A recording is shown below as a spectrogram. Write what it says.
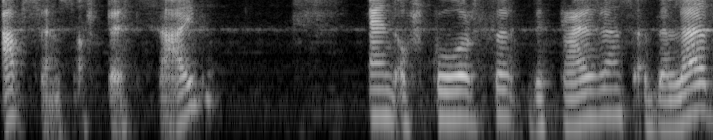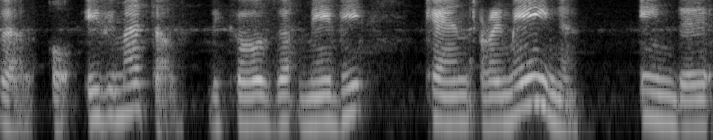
absence of pesticide and of course the presence at the level of heavy metal because maybe can remain in the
